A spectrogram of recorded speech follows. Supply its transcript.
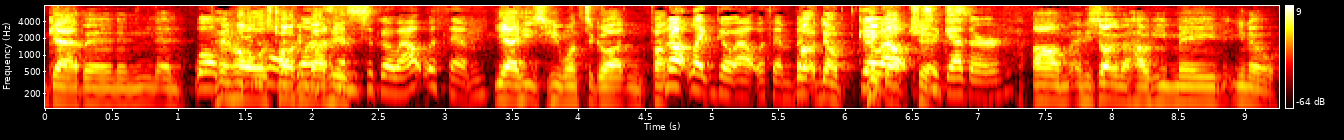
Gavin and and well, Penhall is talking wants about him his to go out with him. yeah he's he wants to go out and find Not like go out with him, well, but no go out chicks. together. Um, and he's talking about how he made you know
